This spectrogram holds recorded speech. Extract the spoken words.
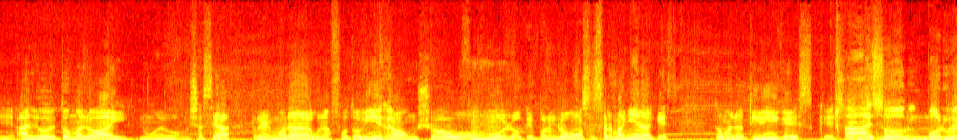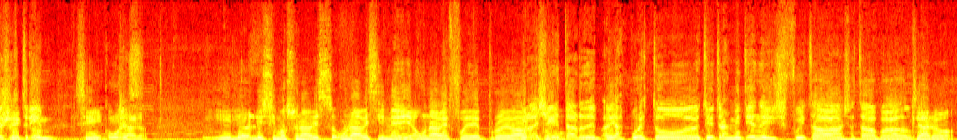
eh, algo de Tómalo hay nuevo, ya sea rememorar alguna foto vieja, un show, o lo que por ejemplo vamos a hacer mañana, que es Tómalo TV, que es que es Ah, eso por proyecto. Stream. Sí, ¿Cómo es? claro. Y lo, lo hicimos una vez, una vez y media. Una vez fue de prueba. Pero ahí llegué tarde, habías puesto, estoy transmitiendo y fui, estaba, ya estaba apagado. Claro,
